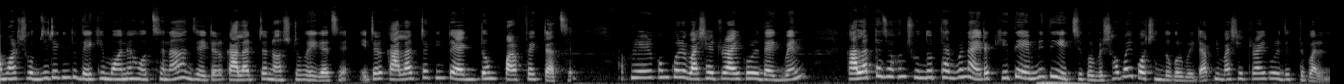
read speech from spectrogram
আমার সবজিটা কিন্তু দেখে মনে হচ্ছে না যে এটার কালারটা নষ্ট হয়ে গেছে। এটার কালারটা কিন্তু একদম পারফেক্ট আছে। আপনি এরকম করে বাসায় ট্রাই করে দেখবেন। কালারটা যখন সুন্দর থাকবে না, এটা খেতে এমনিতেই ইচ্ছে করবে। সবাই পছন্দ করবে এটা। আপনি বাসায় ট্রাই করে দেখতে পারেন।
